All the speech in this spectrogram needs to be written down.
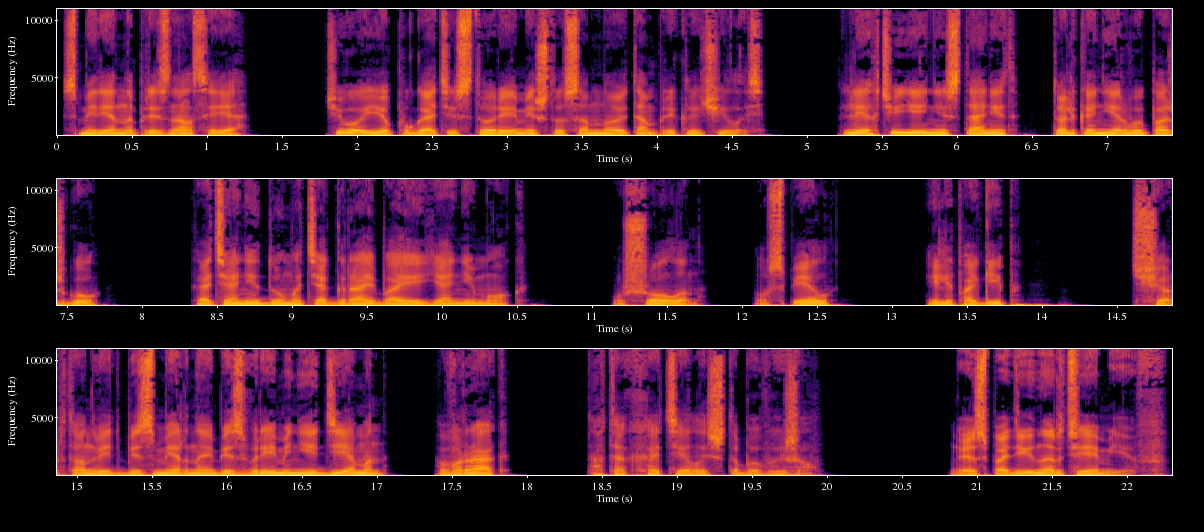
смиренно признался я. Чего ее пугать историями, что со мной там приключилось? Легче ей не станет, только нервы пожгу. Хотя не думать о Грайбае я не мог. Ушел он? Успел? Или погиб? Черт, он ведь безмерное безвременье демон, враг. Но так хотелось, чтобы выжил. «Господин Артемьев»,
